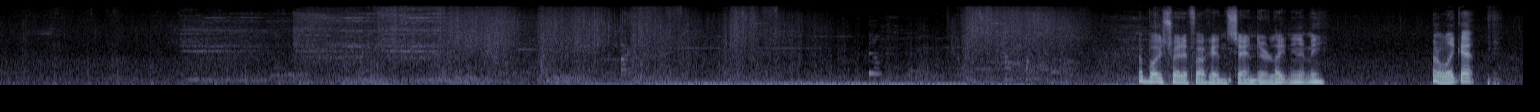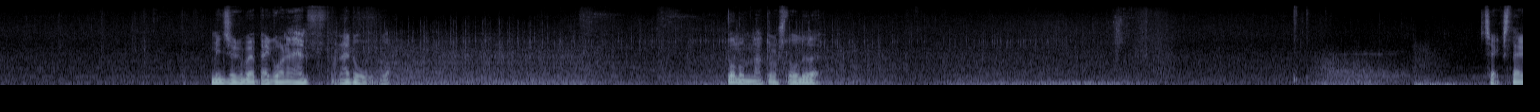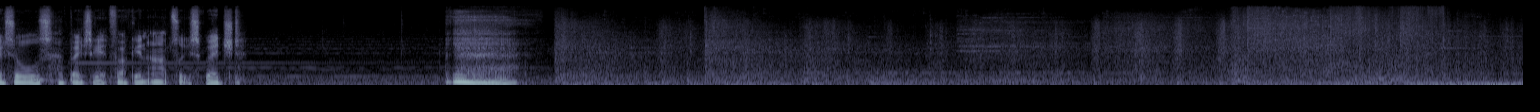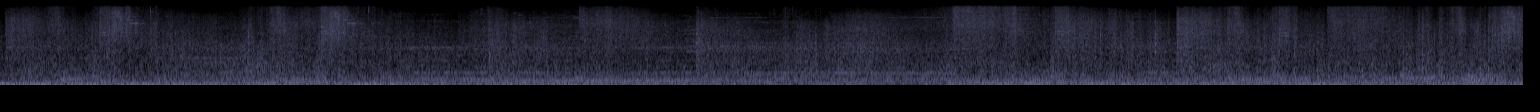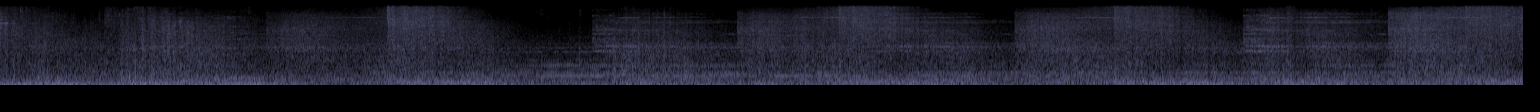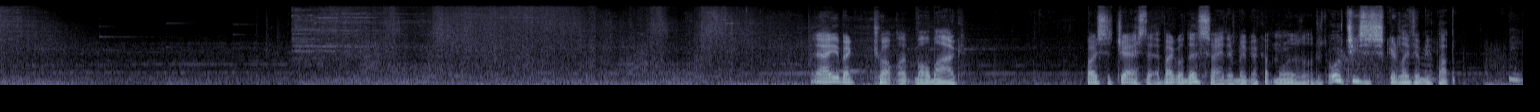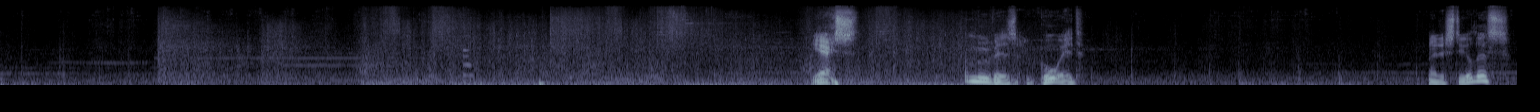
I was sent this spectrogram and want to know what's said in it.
That boy's trying to fucking send their lightning at me. I don't like it. Means there's gonna be a big one of them, and I don't look. Don't open that door slowly, look. 6,000 souls. I'm about to get fucking absolutely squidged. Yeah, you big chocolate ball bag. I suggest that if I go this side, there might be a couple more of those. Oh, Jesus, scared life out of me, pup. Yes. That move is goated. Can I just steal this?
